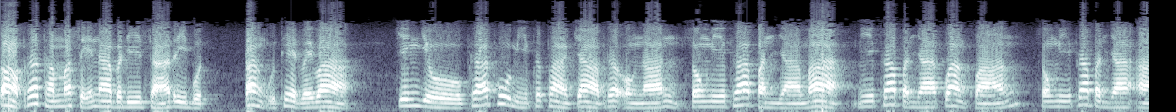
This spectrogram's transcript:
ก็พระธรรมเสนาบดีสารีบุตรตั้งอุเทศไว้ว่า จริงอยู่พระผู้มีพระภาคเจ้าพระองค์นั้น ทรงมีพระปัญญามาก มีพระปัญญากว้างขวาง ทรงมีพระปัญญาอา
